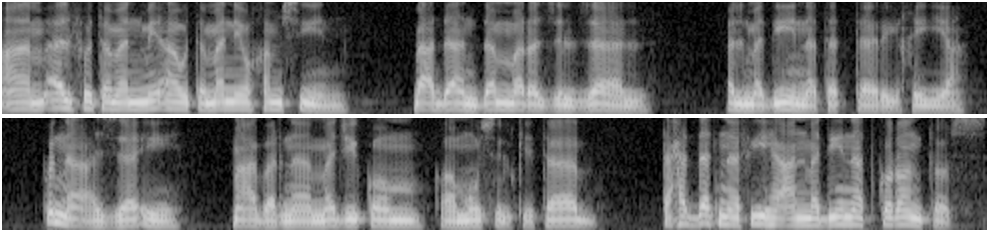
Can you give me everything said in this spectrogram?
عام 1858 بعد أن دمر الزلزال المدينة التاريخية. كنا أعزائي مع برنامجكم قاموس الكتاب تحدثنا فيه عن مدينة كورنثوس.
